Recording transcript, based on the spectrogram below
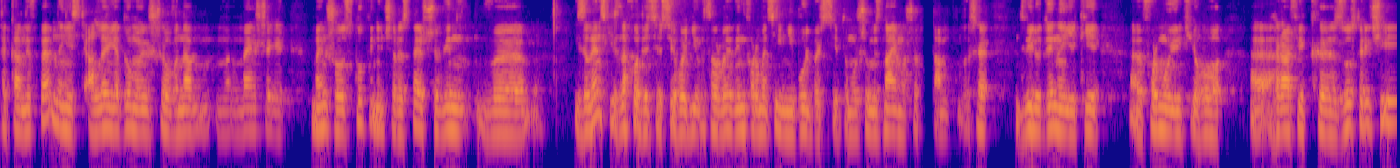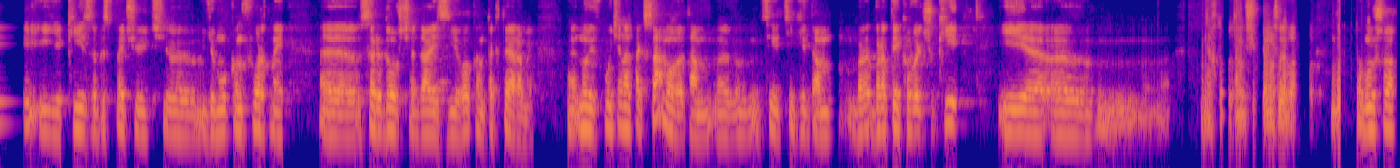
Така невпевненість, але я думаю, що вона менше меншого ступеню через те, що він в і Зеленський знаходиться сьогодні в інформ- в інформаційній бульбашці, тому що ми знаємо, що там лише дві людини, які е, формують його графік е, зустрічі, і які забезпечують е, йому комфортний е, середовище да, із його контактерами. Ну і в Путіна так само там ці тільки там бра- брати Ковальчуки і хто там ще можливо, тому що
